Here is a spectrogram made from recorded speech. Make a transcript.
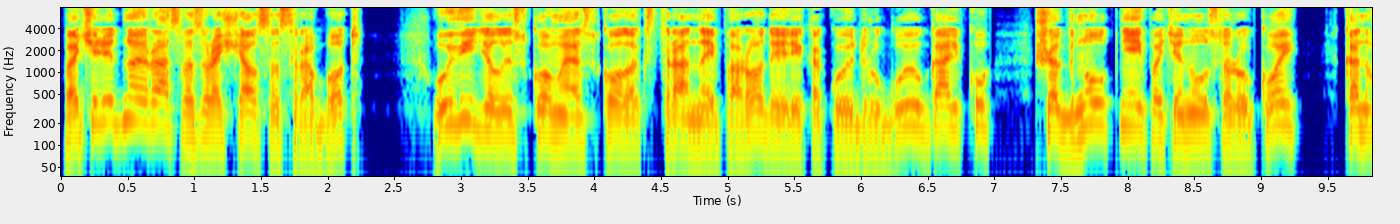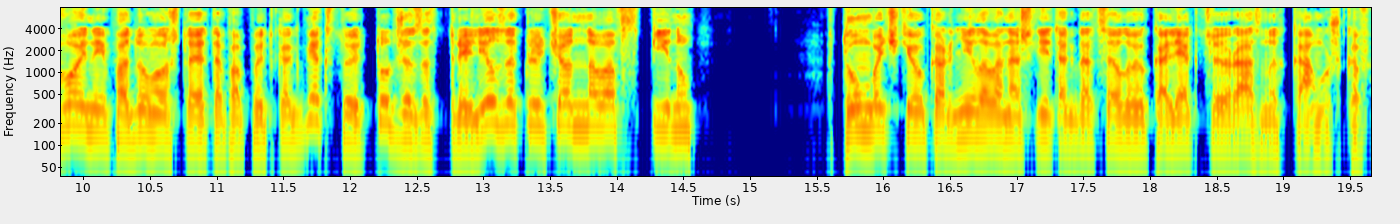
В очередной раз возвращался с работ, увидел искомый осколок странной породы или какую другую гальку – шагнул к ней, потянулся рукой, конвойный подумал, что это попытка к бегству, и тут же застрелил заключенного в спину. В тумбочке у Корнилова нашли тогда целую коллекцию разных камушков.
